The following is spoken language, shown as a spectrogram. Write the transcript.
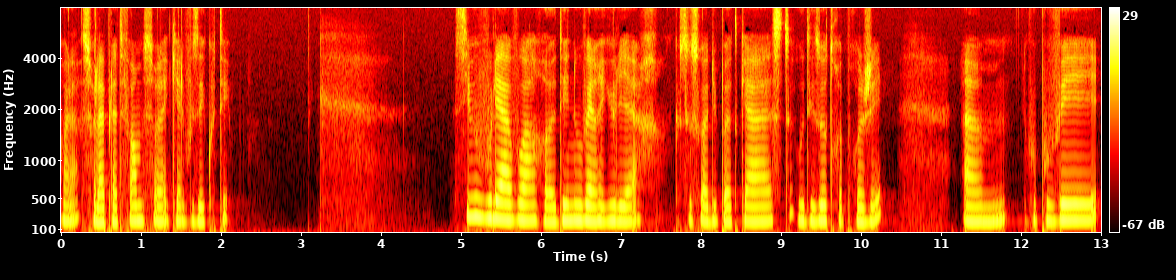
Voilà, sur la plateforme sur laquelle vous écoutez. Si vous voulez avoir euh, des nouvelles régulières, que ce soit du podcast ou des autres projets, vous pouvez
